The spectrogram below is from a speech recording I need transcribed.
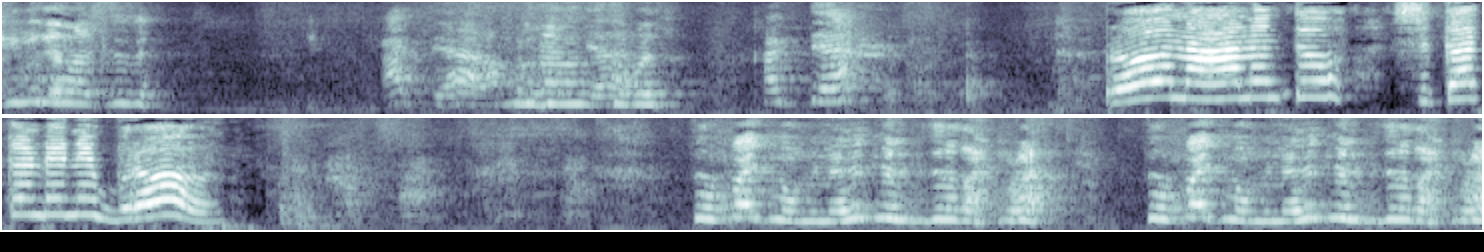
ಕಿವಿಗೆಲ್ಲ ಹಾಕ್ತಿದೆ ಸಿಕ್ಕಾಕೊಂಡಿನಿ ಬ್ರೋ. ತಪ್ಪಾಯ್ತು ಮಮ್ಮಿ ನೆಲದ ಮೇಲೆ ಬಿದ್ದಿರೋದು ಹಾಕ್ಬಿಡ. ತಪ್ಪಾಯ್ತು ಮಮ್ಮಿ ನೆಲದ ಮೇಲೆ ಬಿದ್ದಿರೋದು ಹಾಕ್ಬಿಡ.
